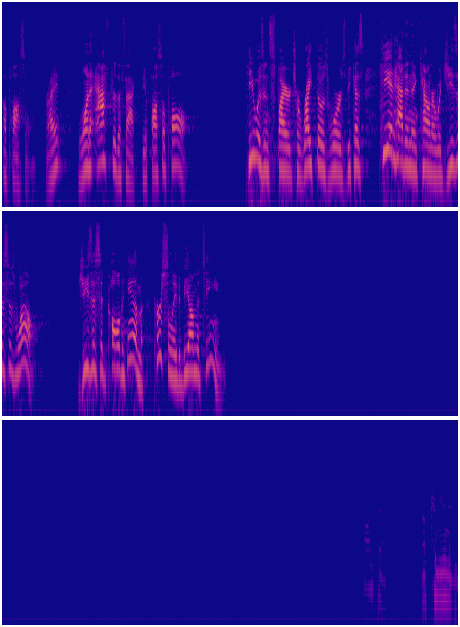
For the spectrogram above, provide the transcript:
apostle, right? One after the fact, the apostle Paul. He was inspired to write those words because he had had an encounter with Jesus as well. Jesus had called him personally to be on the team. of community.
